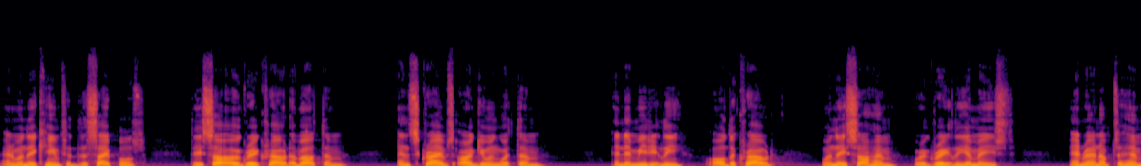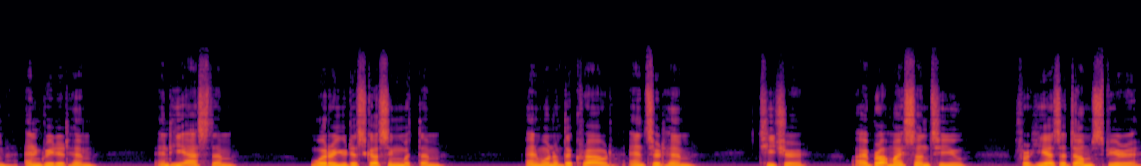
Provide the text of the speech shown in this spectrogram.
And when they came to the disciples, they saw a great crowd about them, and scribes arguing with them. And immediately all the crowd, when they saw him, were greatly amazed, and ran up to him and greeted him. And he asked them, What are you discussing with them? And one of the crowd answered him, Teacher, I brought my son to you, for he has a dumb spirit,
